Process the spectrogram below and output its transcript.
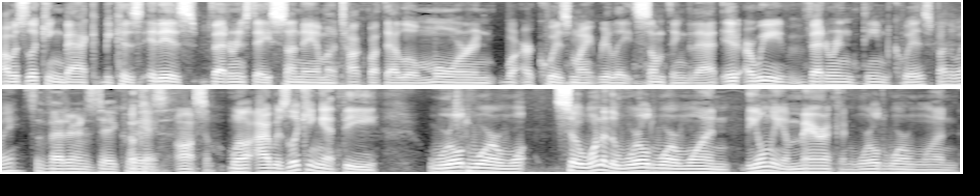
I was looking back because it is Veterans Day Sunday. I'm going to talk about that a little more, and what our quiz might relate something to that. I- Are we veteran themed quiz, by the way? It's a Veterans Day quiz. Okay, awesome. Well, I was looking at the World War One. So one of the World War One, the only American World War One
